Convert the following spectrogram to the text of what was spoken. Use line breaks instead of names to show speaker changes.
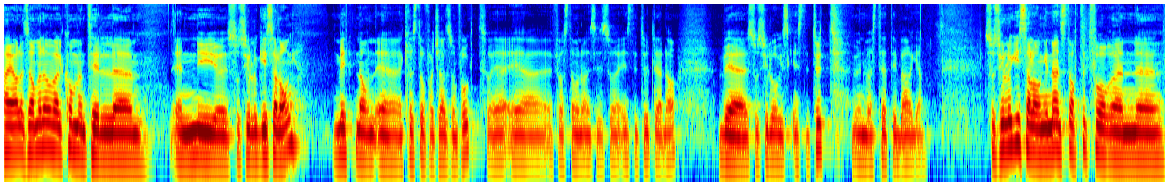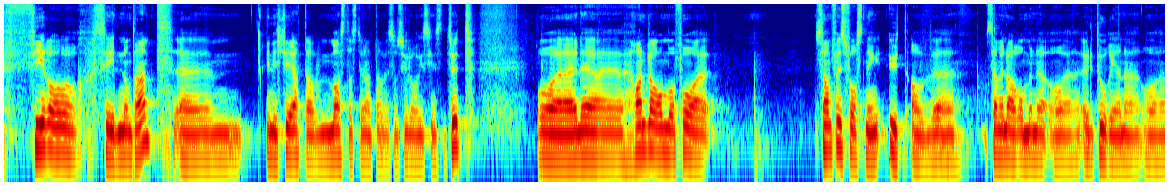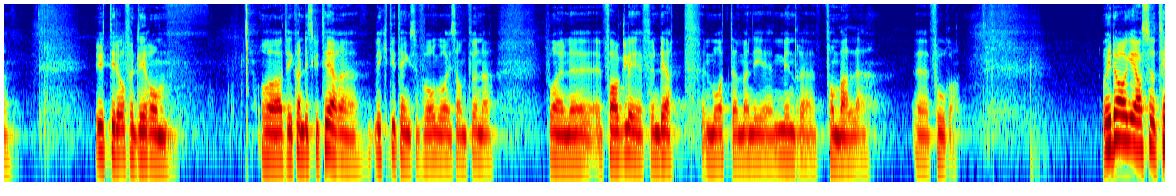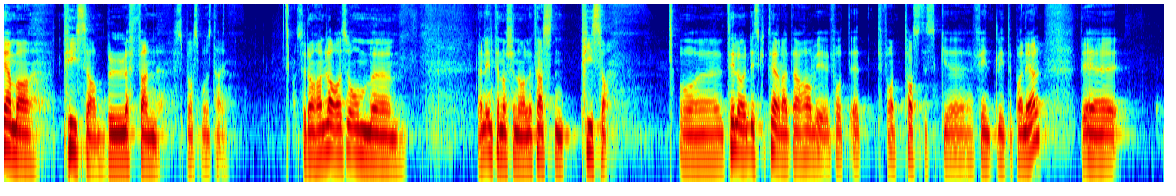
Hei, alle sammen, og velkommen til eh, en ny eh, sosiologisalong. Mitt navn er Kristoffer Kjeldsson Fugt, og jeg er førsteamanuensis og instituttleder ved Sosiologisk institutt ved Universitetet i Bergen. Sosiologisalongen startet for en, eh, fire år siden omtrent. initiert av masterstudenter ved Sosiologisk institutt. Og det handler om å få samfunnsforskning ut av seminarrommene og auditoriene og ut i det offentlige rom. Og at vi kan diskutere viktige ting som foregår i samfunnet på en eh, faglig fundert måte, men i mindre formelle eh, fora. Og I dag er altså tema PISA-bløffen? spørsmålstegn. Så Det handler altså om eh, den internasjonale testen PISA. Og Til å diskutere dette har vi fått et fantastisk fint lite panel. Det er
